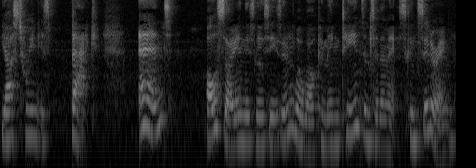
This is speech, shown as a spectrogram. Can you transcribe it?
Yas Tween is back. And also in this new season, we're welcoming teens into the mix, considering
